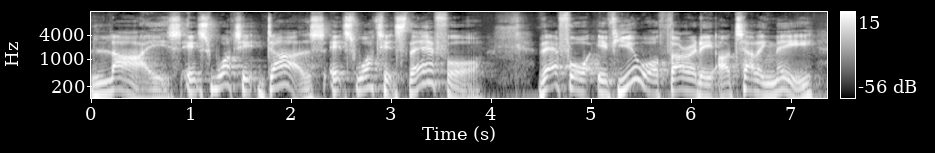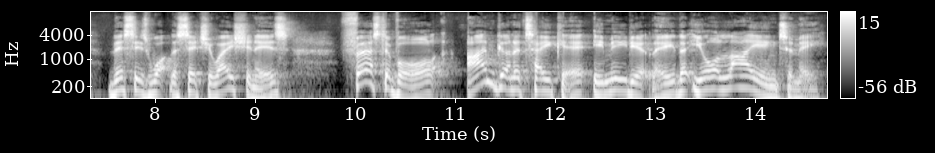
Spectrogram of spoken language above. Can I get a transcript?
lies. It's what it does, it's what it's there for. Therefore, if you, authority, are telling me this is what the situation is, First of all, I'm going to take it immediately that you're lying to me.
